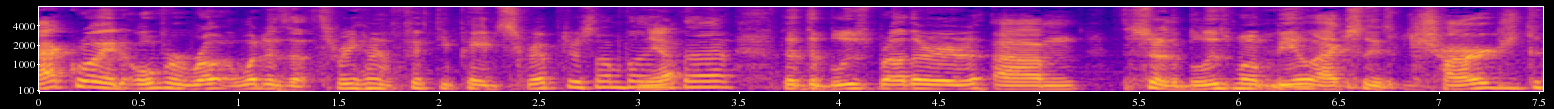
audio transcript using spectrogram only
Aykroyd overwrote what is a 350 page script or something Yep. like that. That the Blues Brother, um, sorry, the Bluesmobile actually is charged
